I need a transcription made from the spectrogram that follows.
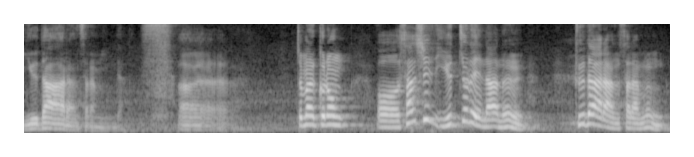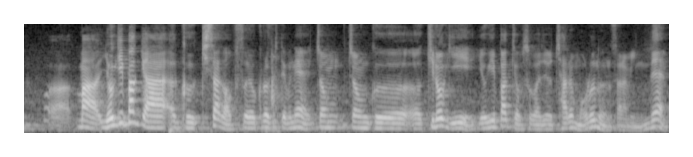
유다라는 사람입니다. 아, 정말 그런 어, 36절에 나는 드다라는 사람은 어, 막 여기밖에 아, 그 기사가 없어요. 그렇기 때문에 좀 좀그 어, 기록이 여기밖에 없어가지고 잘 모르는 사람이 있는데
